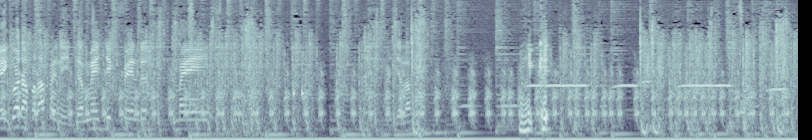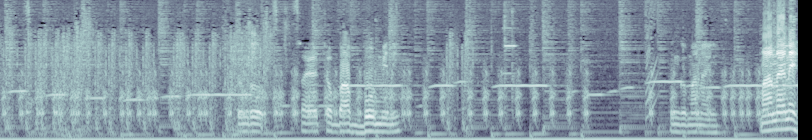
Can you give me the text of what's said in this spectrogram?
Weh, gua dapat apa nih? The Magic Faded May. Nggak jelas. tunggu saya coba bom ini tunggu mana ini mana nih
